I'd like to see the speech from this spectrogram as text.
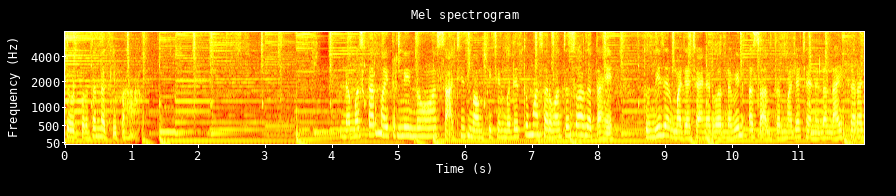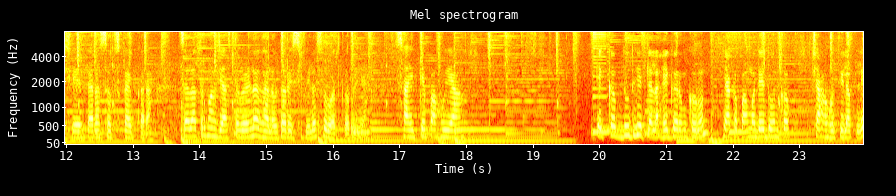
शेवटपर्यंत नक्की पहा. नमस्कार मैत्रिणींनो साचीज मॉम किचनमध्ये तुम्हा सर्वांचं स्वागत आहे. तुम्ही जर माझ्या चॅनलवर नवीन असाल तर माझ्या चॅनलला लाईक करा शेअर करा सबस्क्राईब करा. चला तर मग जास्त वेळ न घालवता रेसिपीला सुरुवात करूया. साहित्य पाहूया. एक कप दूध घेतलेलं आहे गरम करून. या कपामध्ये दोन कप चहा होतील आपले.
